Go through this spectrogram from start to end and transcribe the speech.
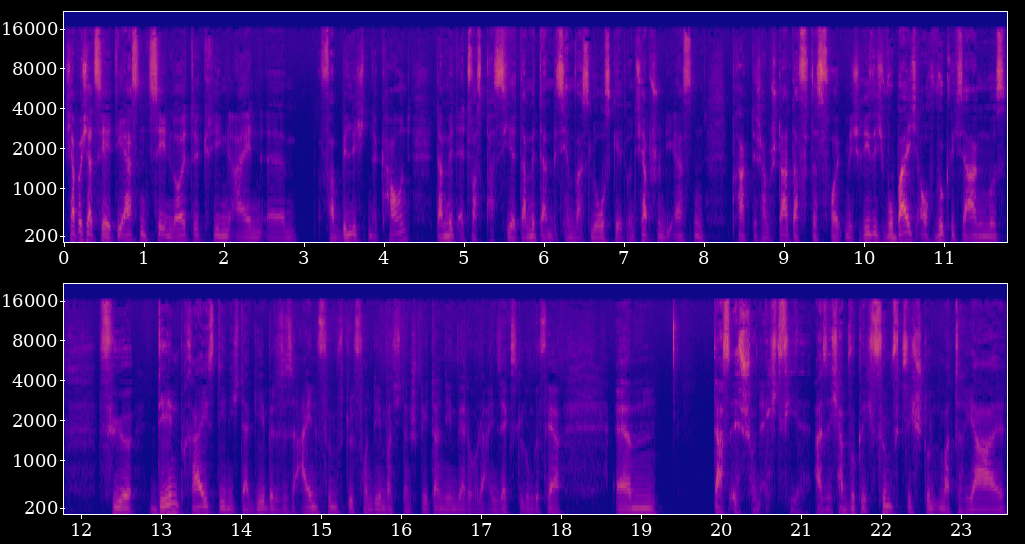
ich habe euch erzählt, die ersten zehn Leute kriegen ein ähm, verbilligten Account, damit etwas passiert, damit da ein bisschen was losgeht. Und ich habe schon die ersten praktisch am Start. Das, das freut mich riesig. Wobei ich auch wirklich sagen muss, für den Preis, den ich da gebe, das ist ein Fünftel von dem, was ich dann später nehmen werde oder ein Sechstel ungefähr. Ähm, das ist schon echt viel. Also ich habe wirklich 50 Stunden Material.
